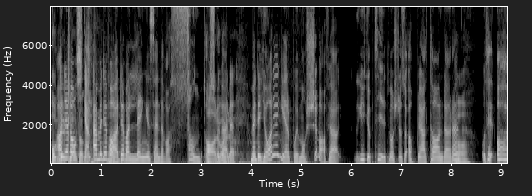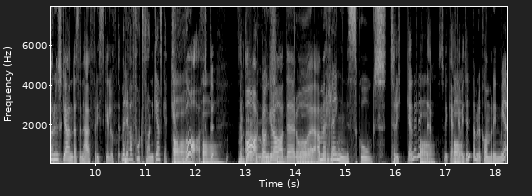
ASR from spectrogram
Ja, är det var åskan. Ja, men det var, Ja. det var länge sedan det var sånt Ja, det åskväder. det. Men det jag reagerade på i morse var, för jag gick upp tidigt i morse och så öppnade jag altandörren Ja. och tänkte, åh nu ska jag andas den här friska luften. Men det var fortfarande ganska kvavt. Ja, ja. Men det- 18 grader och Ja. ja. men regnskogstryckande lite. Ja. Så vi kanske, Ja. jag vet inte om det kommer in mer.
